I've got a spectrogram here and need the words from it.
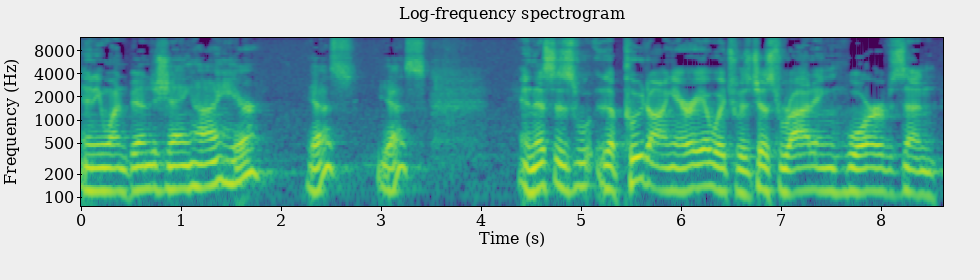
Anyone been to Shanghai here? Yes? Yes? And this is the Pudong area, which was just rotting wharves and,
